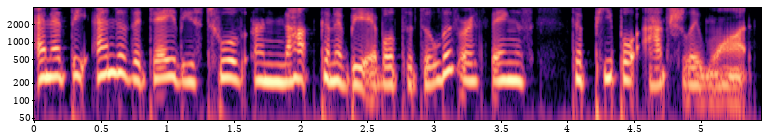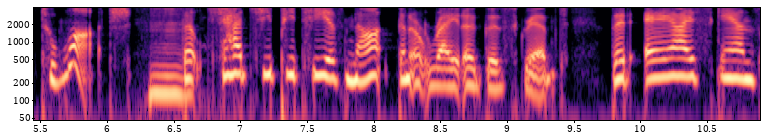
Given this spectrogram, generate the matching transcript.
And at the end of the day, these tools are not going to be able to deliver things that people actually want to watch. Hmm. That ChatGPT is not going to write a good script. That AI scans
